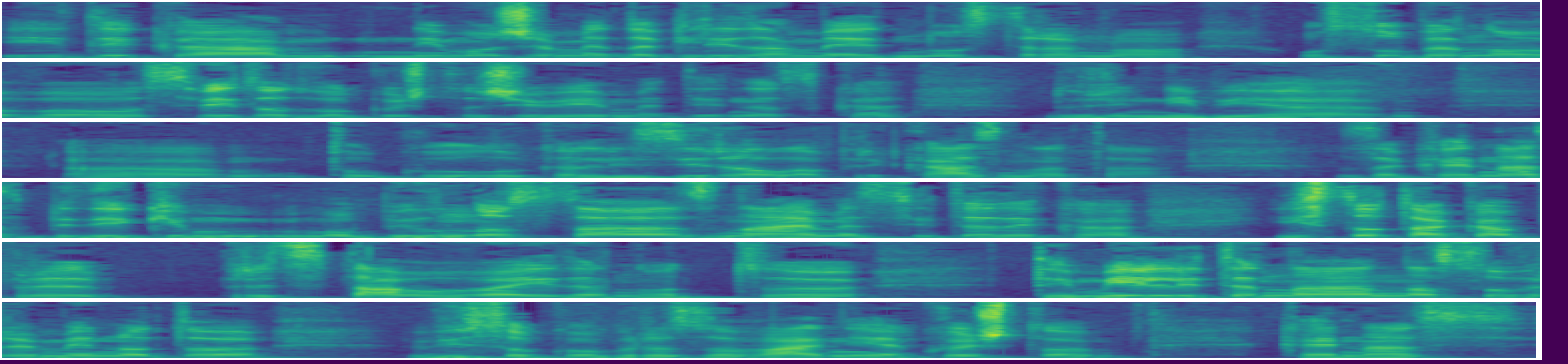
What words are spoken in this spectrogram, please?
и дека не можеме да гледаме еднострано, особено во светот во кој што живееме денеска, дури не би ја толку локализирала приказната. За кај нас, бидејќи мобилноста, знаеме сите дека исто така пре, представува еден од темелите на, на современото високо образование, кое што кај нас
